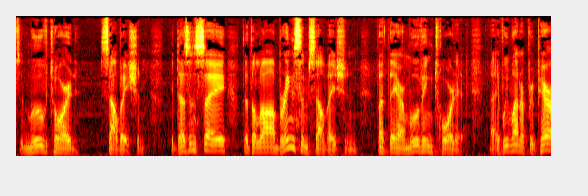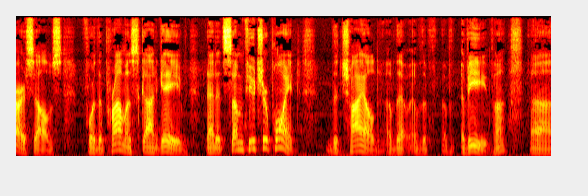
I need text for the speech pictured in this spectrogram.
to move toward salvation. It doesn't say that the law brings them salvation, but they are moving toward it. Uh, if we want to prepare ourselves for the promise God gave that at some future point the child of the of the of, of Eve huh, uh,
